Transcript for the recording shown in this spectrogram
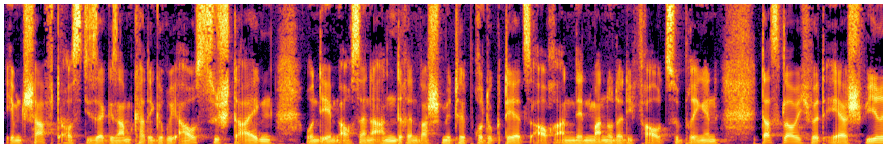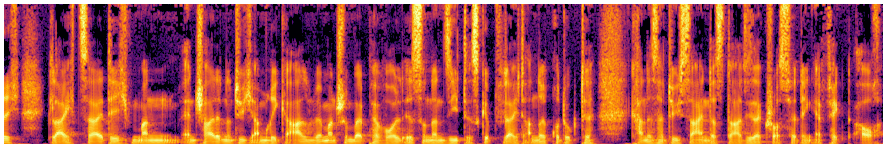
eben schafft, aus dieser Gesamtkategorie auszusteigen und eben auch seine anderen Waschmittelprodukte jetzt auch an den Mann oder die Frau zu bringen. Das, glaube ich, wird eher schwierig. Gleichzeitig, man entscheidet natürlich am Regal und wenn man schon bei Perwoll ist und dann sieht, es gibt vielleicht andere Produkte, kann es natürlich sein, dass da dieser Cross-Selling-Effekt auch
